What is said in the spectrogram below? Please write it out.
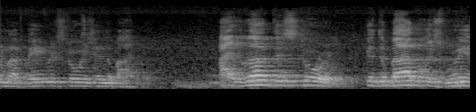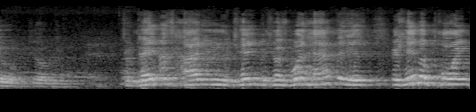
of my favorite stories in the Bible. I love this story because the Bible is real, Joey. So David's hiding in the cave because what happened is there came a point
